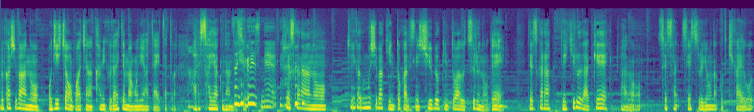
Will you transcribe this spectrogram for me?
昔はあのおじいちゃんおばあちゃんが噛み砕いて孫に与えたとかあ。れ最悪なんですよ。最悪ですね。ですからあのとにかく虫歯菌とかですね歯周病菌とはうつるので、うん、ですからできるだけあの接接するようなこと機会を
